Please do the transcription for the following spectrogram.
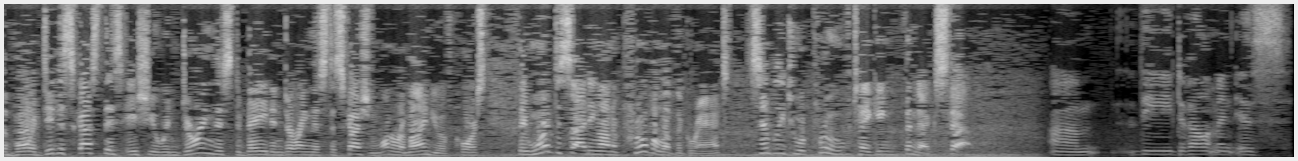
The board did discuss this issue, and during this debate and during this discussion, I want to remind you, of course, they weren't deciding on approval of the grant, simply to approve taking the next step. Um, The development is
